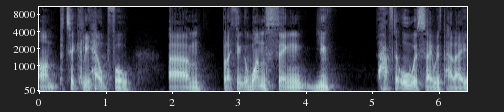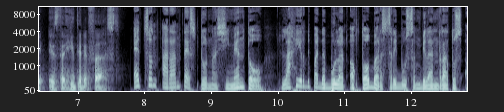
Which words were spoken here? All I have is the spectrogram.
aren't particularly helpful. Um, but I think the one thing you have to always say with Pele is that he did it first. Edson Arantes do Nascimento lahir pada bulan Oktober 1940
